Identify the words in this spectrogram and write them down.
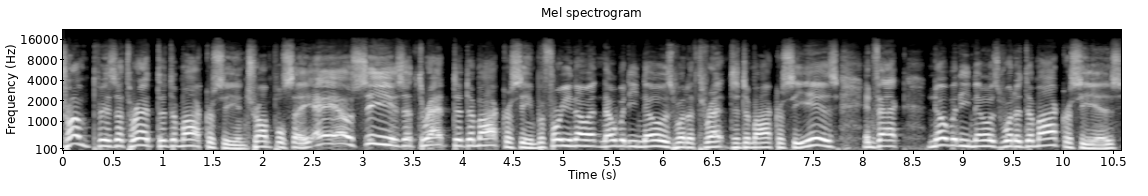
Trump is a threat to democracy. And Trump will say, AOC is a threat to democracy. And before you know it, nobody knows what a threat to democracy is. In fact, nobody knows what a democracy is,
